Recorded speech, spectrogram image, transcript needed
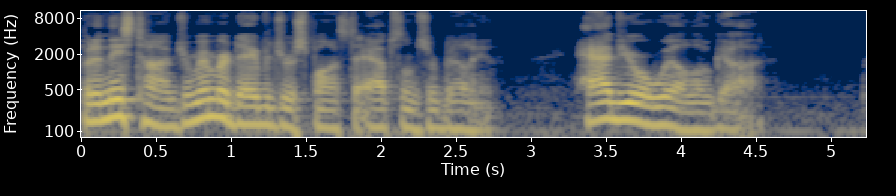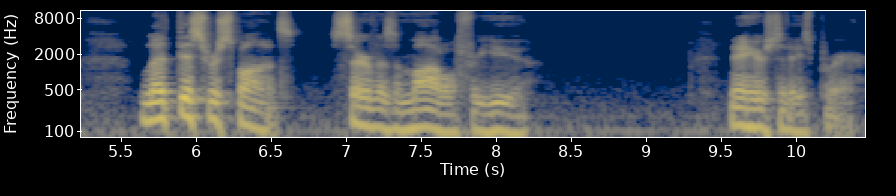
But in these times, remember David's response to Absalom's rebellion Have your will, O God. Let this response serve as a model for you. Now, here's today's prayer.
